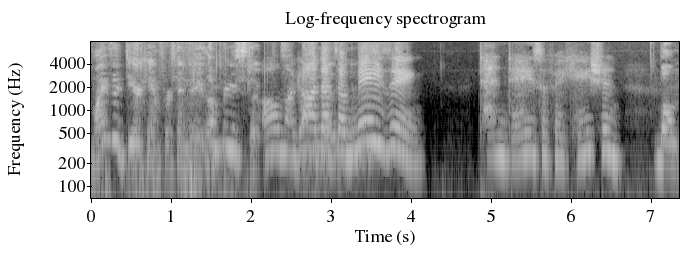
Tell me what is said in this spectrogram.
Mine's a deer camp for 10 days. I'm pretty stoked. Oh my God, that's amazing. Ten days of vacation. Well,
